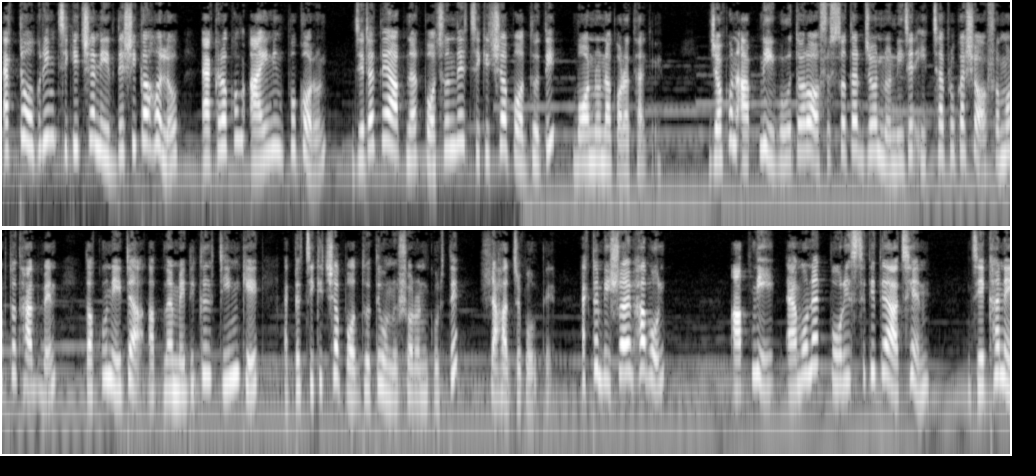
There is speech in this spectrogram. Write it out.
একটা অগ্রিম চিকিৎসা নির্দেশিকা হল একরকম আইনি উপকরণ যেটাতে আপনার পছন্দের চিকিৎসা পদ্ধতি বর্ণনা করা থাকে। যখন আপনি গুরুতর অসুস্থতার জন্য নিজের ইচ্ছা প্রকাশে অসমর্থ থাকবেন, তখন এটা আপনার মেডিকেল টিমকে একটা চিকিৎসা পদ্ধতি অনুসরণ করতে সাহায্য করবে। একটা বিষয় ভাবুন, আপনি এমন এক পরিস্থিতিতে আছেন যেখানে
